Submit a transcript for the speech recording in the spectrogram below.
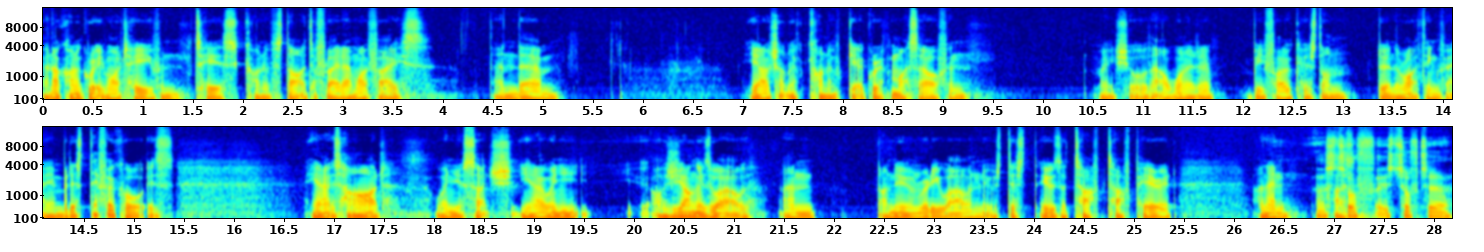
And I kind of gritted my teeth, and tears kind of started to flow down my face and um, yeah, I was trying to kind of get a grip of myself and make sure that I wanted to be focused on doing the right thing for him. But it's difficult. It's you know, it's hard when you're such you know when you. I was young as well, and I knew him really well, and it was just it was a tough, tough period. And then that's I, tough. It's tough to.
